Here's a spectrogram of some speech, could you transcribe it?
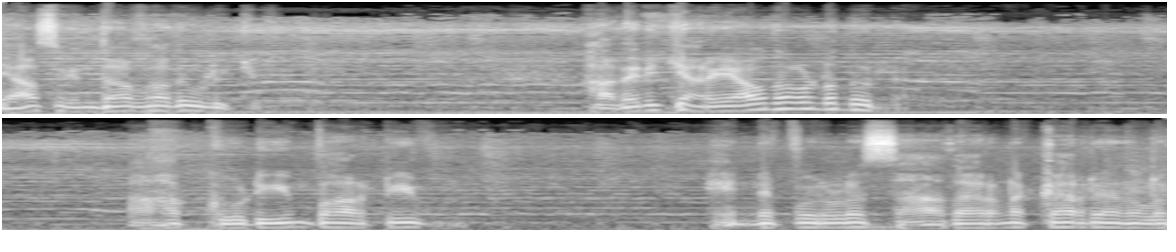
ഞാൻ സിന്ദാബാദ് വിളിക്കും. അതെനിക്ക് അറിയാവുന്ന കൊണ്ടൊന്നുമില്ല ആ കൊടിയും പാർട്ടിയും എന്നെ പോലുള്ള സാധാരണക്കാരുടെ എന്നുള്ള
